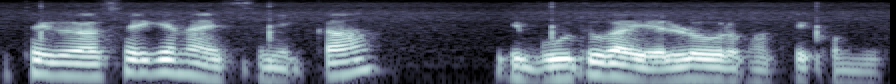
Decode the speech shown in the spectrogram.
p태그가 3개나 있으니까 이 모두가 yellow로 바뀔 겁니다.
